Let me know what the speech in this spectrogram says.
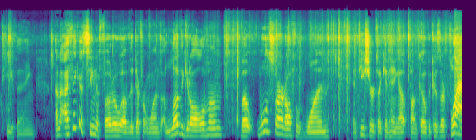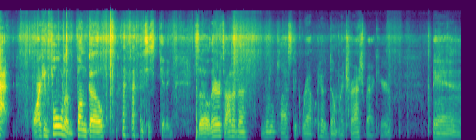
tea thing. And I think I've seen a photo of the different ones. I'd love to get all of them, but we'll start off with one. And t-shirts I can hang up, Funko, because they're flat. Or I can fold them, Funko. Just kidding. So there it's out of the little plastic wrap. I gotta dump my trash back here. And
